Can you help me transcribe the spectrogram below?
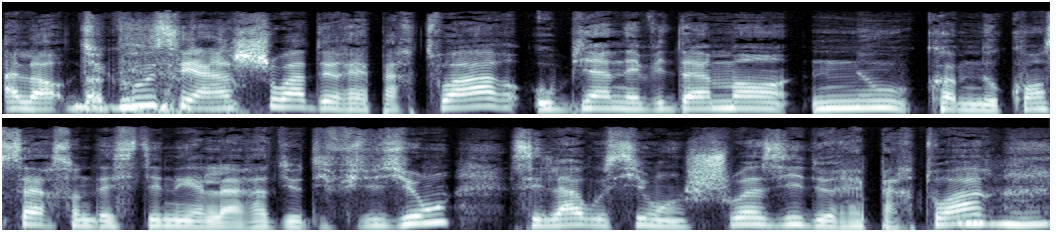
Alors du coup, c'est un choix de répertoire où bien évidemment nous, comme nos concerts sont destinés à la radiodiffusion, c'est là aussi où on choisit de répertoire. Mhm.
